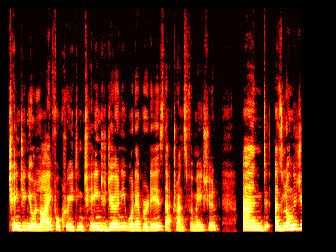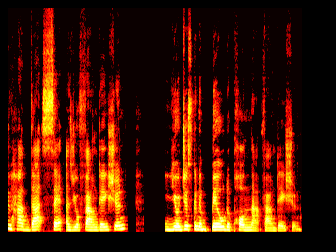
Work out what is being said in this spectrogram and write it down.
changing your life or creating change journey, whatever it is, that transformation. And as long as you have that set as your foundation, you're just going to build upon that foundation.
